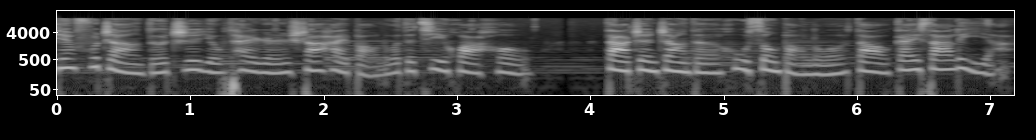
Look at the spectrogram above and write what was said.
千夫长得知犹太人杀害保罗的计划后，大阵仗地护送保罗到该撒利亚。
